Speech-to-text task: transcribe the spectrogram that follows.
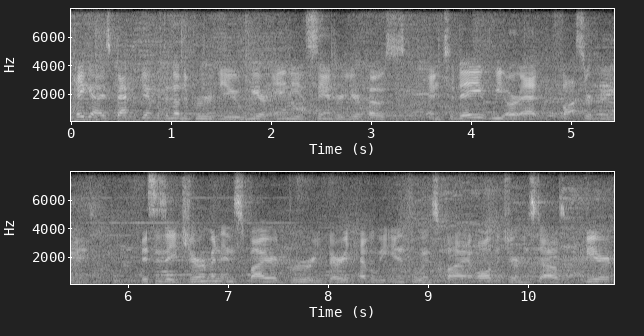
Hey guys, back again with another brew review. We are Andy and Sandra, your hosts, and today we are at Wasserhund. This is a German-inspired brewery, very heavily influenced by all the German styles of beer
